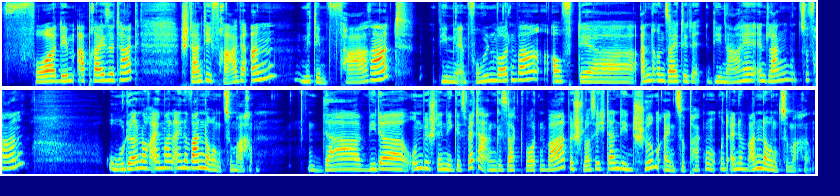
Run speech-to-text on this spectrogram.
vor dem Abreisetag, stand die Frage an, mit dem Fahrrad, wie mir empfohlen worden war, auf der anderen Seite die Nahe entlang zu fahren oder noch einmal eine Wanderung zu machen. Da wieder unbeständiges Wetter angesagt worden war, beschloss ich dann, den Schirm einzupacken und eine Wanderung zu machen.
